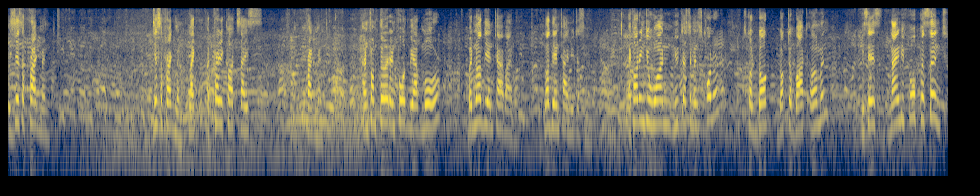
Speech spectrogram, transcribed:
it's just a fragment. Just a fragment, like a credit card size fragment. And from third and fourth, we have more, but not the entire Bible, not the entire New Testament. According to one New Testament scholar, it's called Doc, Dr. Bart Ehrman, he says 94%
